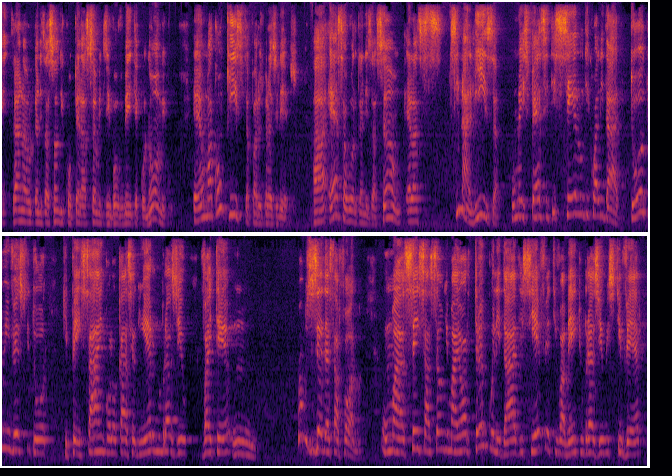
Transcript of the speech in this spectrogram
entrar na Organização de Cooperação e Desenvolvimento Econômico, é uma conquista para os brasileiros. Essa organização, ela sinaliza uma espécie de selo de qualidade. Todo investidor que pensar em colocar seu dinheiro no Brasil vai ter um, vamos dizer dessa forma, uma sensação de maior tranquilidade se efetivamente o Brasil estiver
